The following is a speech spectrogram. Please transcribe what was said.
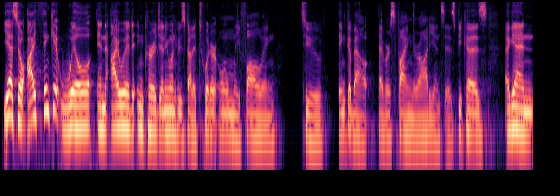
Yeah, so I think it will, and I would encourage anyone who's got a Twitter only following to think about diversifying their audiences because, again,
